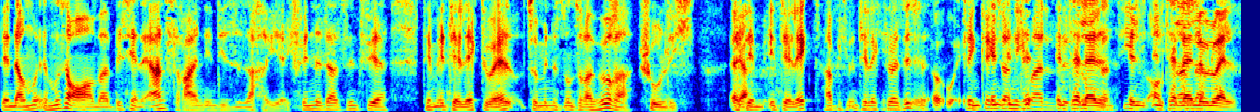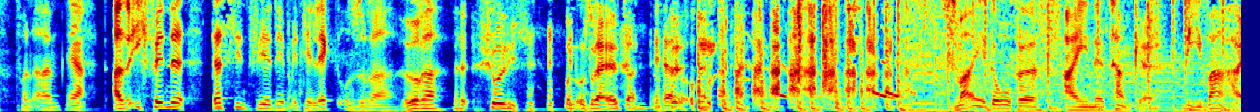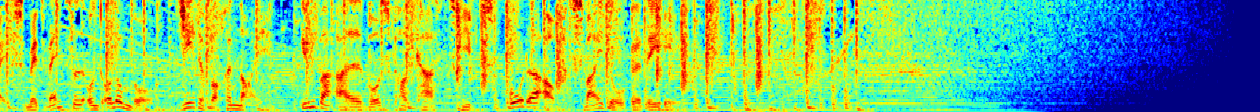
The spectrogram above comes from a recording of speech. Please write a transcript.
Denn da mu- muss man auch mal ein bisschen ernst rein in diese Sache hier. Ich finde, da sind wir dem Intellektuell, zumindest unserer Hörer, schuldig. Äh, Ja. dem Intellekt, habe ich intellektuell Äh, in- in- in- intellell, in- intellelluell. von einem. Ja. Also ich finde, das sind wir dem Intellekt unserer Hörer schuldig und unserer Eltern. Zwei Dope, eine Tanke. Die Wahrheit mit Wenzel und Olumbo. Jede Woche neu. Überall, wo es Podcasts gibt oder auf zweidope.de.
